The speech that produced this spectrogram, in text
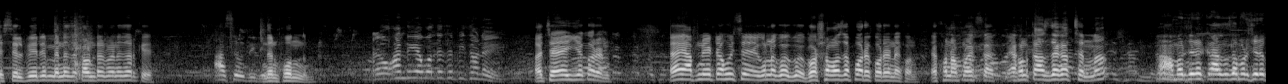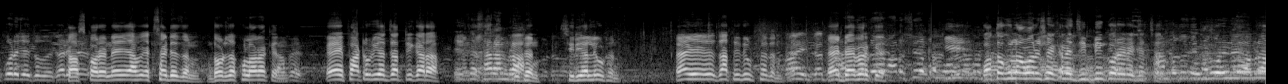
এই সেলফির ম্যানেজার কাউন্টার ম্যানেজার কে? আছে ওদিকে। দেন ফোন দেন। ওখান থেকে বলতেছে পিছনে। আচ্ছা এই ইয়ে করেন। এই আপনি এটা হয়েছে এগুলো গসা মাজা পরে করেন এখন। এখন আপনার এখন কাজ দেখাচ্ছেন না? আমার যেটা কাজ আছে আমার সেটা করে হবে কাজ করেন এই এক সাইডে যান দরজা খোলা রাখেন। এই পাটুরিয়ার যাত্রী কারা উঠেন সিরিয়ালে উঠেন। এই যাত্রীদের উঠতে দেন। এই ড্রাইভারকে। কতগুলো মানুষ এখানে জিম্পিং করে রেখেছেন? আমরা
